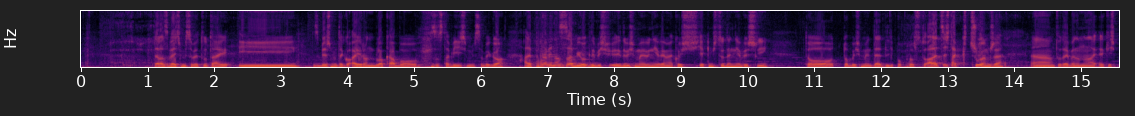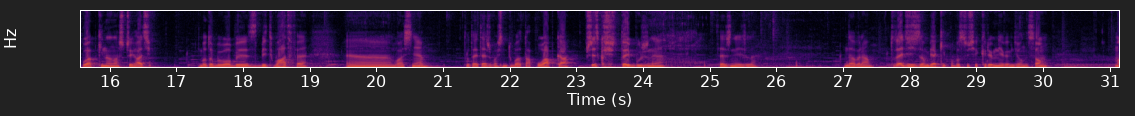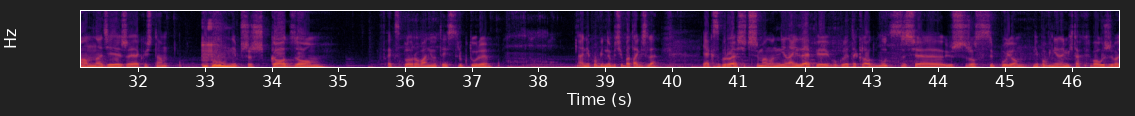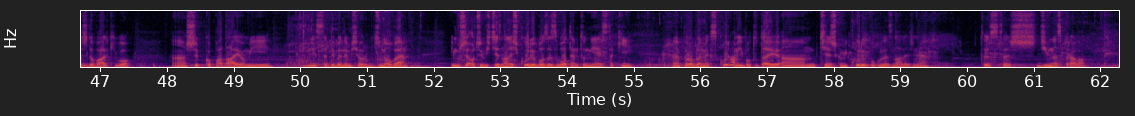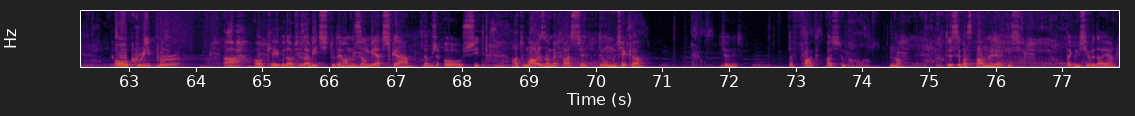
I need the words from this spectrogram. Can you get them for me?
Teraz wejdźmy sobie tutaj i zbierzmy tego Iron Blocka, bo zostawiliśmy sobie go, ale prawie nas zabiło. Gdybyś, gdybyśmy, nie wiem, jakoś jakimś cudem nie wyszli, to, to byśmy deadli po prostu. Ale coś tak czułem, że e, tutaj będą na, jakieś pułapki na nas czyhać, bo to byłoby zbyt łatwe. E, właśnie. Tutaj też właśnie tu była ta pułapka. Wszystko się tutaj burzy, nie? Też nieźle. Dobra. Tutaj gdzieś zombiaki po prostu się kryją, nie wiem gdzie one są. Mam nadzieję, że jakoś tam nie przeszkodzą w eksplorowaniu tej struktury. A nie powinno być chyba tak źle. Jak zbroja się trzyma? No nie najlepiej. W ogóle te Cloud Boots się już rozsypują. Nie powinienem ich tak chyba używać do walki, bo e, szybko padają i niestety będę musiał robić nowe. I muszę oczywiście znaleźć kury, bo ze złotem to nie jest taki e, problem jak z kurami, bo tutaj ciężko mi kury w ogóle znaleźć, nie? To jest też dziwna sprawa. O, Creeper! Ach, okej, udało się zabić. Tutaj mamy zombiaczka. Dobrze, oh shit. A tu mały zombiak, patrzcie. Ty, on ucieka. Gdzie on jest? The fuck, chodź tu. No. Tu jest chyba spawner jakiś. Tak mi się wydaje.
